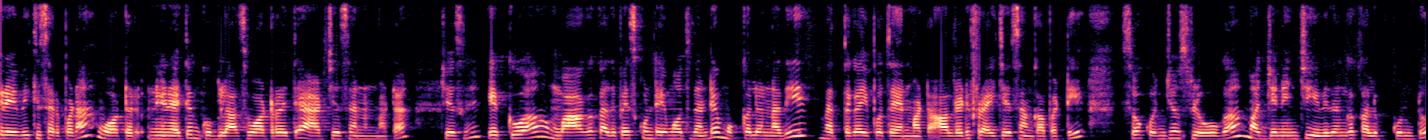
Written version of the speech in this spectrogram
గ్రేవీకి సరిపడా వాటర్. నేనైతే ఇంకో గ్లాస్ వాటర్ అయితే యాడ్ చేశాను అనమాట చేసుకుని ఎక్కువ బాగా కదిపేసుకుంటే ఏమవుతుందంటే ముక్కలు అన్నది మెత్తగా అయిపోతాయి అనమాట ఆల్రెడీ ఫ్రై చేసాం కాబట్టి. సో కొంచెం స్లోగా మధ్య నుంచి ఈ విధంగా కలుపుకుంటూ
